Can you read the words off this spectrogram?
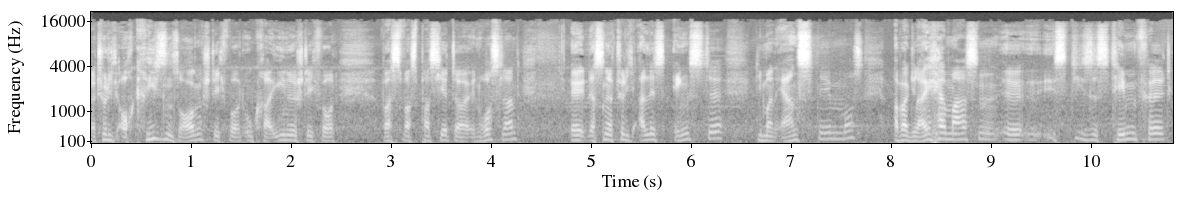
natürlich auch Krisensorgen, Stichwort Ukraine, Stichwort was, was passiert da in Russland, äh, das sind natürlich alles Ängste, die man ernst nehmen muss. Aber gleichermaßen äh, ist dieses Themenfeld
